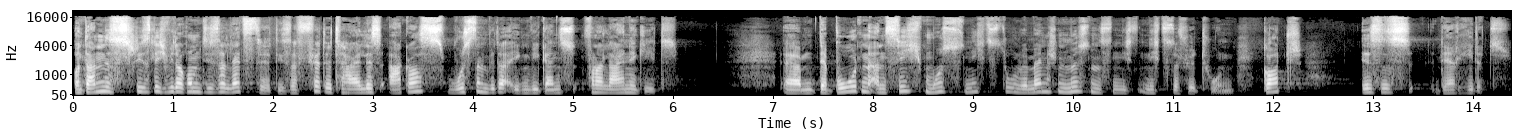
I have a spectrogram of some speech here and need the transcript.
Und dann ist schließlich wiederum dieser letzte, dieser vierte Teil des Ackers, wo es dann wieder irgendwie ganz von alleine geht. Ähm, der Boden an sich muss nichts tun. Wir Menschen müssen es nicht, nichts dafür tun. Gott ist es, der redet.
